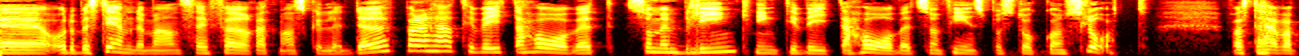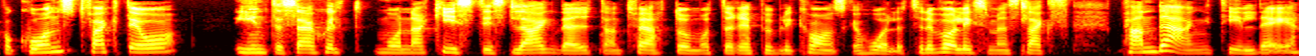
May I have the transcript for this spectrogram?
Eh, och då bestämde man sig för att man skulle döpa det här till Vita havet som en blinkning till Vita havet som finns på Stockholms slott. Fast det här var på Konstfack då inte särskilt monarkistiskt lagda utan tvärtom åt det republikanska hållet. Så det var liksom en slags pandang till det.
